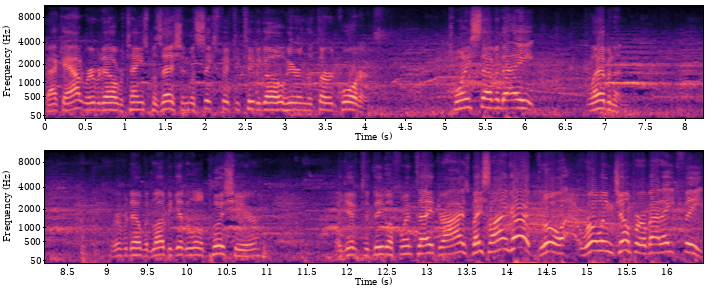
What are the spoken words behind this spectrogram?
Back out. Riverdale retains possession with 6.52 to go here in the third quarter. 27 to 8, Lebanon. Riverdale would love to get a little push here. They give it to De La Fuente, drives, baseline, good. Little uh, rolling jumper about eight feet.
